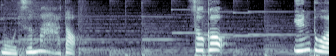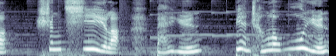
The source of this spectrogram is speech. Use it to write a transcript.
母子骂道。糟糕，云朵生气了。白云变成了乌云，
